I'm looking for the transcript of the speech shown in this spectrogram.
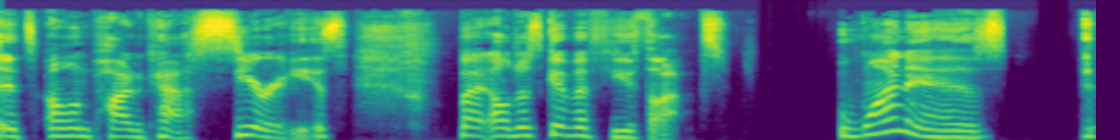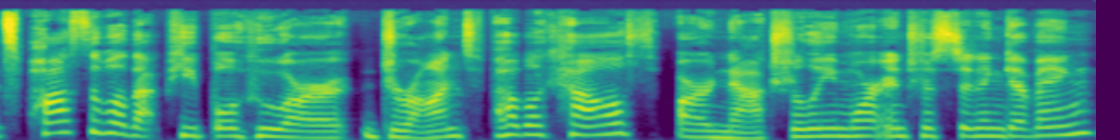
its own podcast series, but I'll just give a few thoughts. One is it's possible that people who are drawn to public health are naturally more interested in giving.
